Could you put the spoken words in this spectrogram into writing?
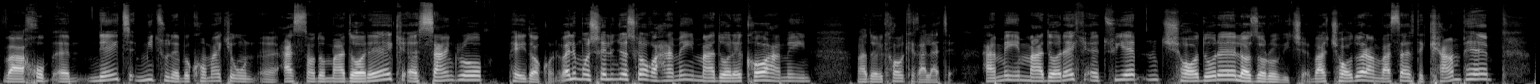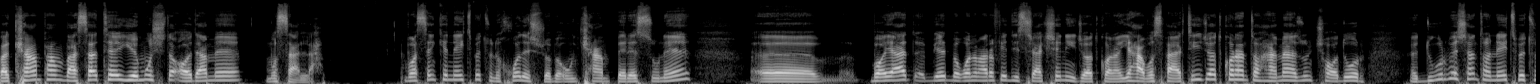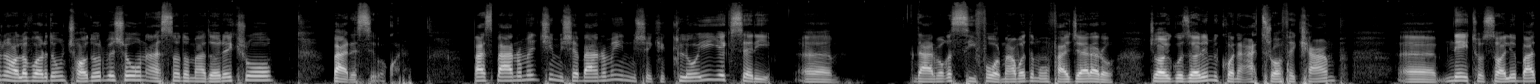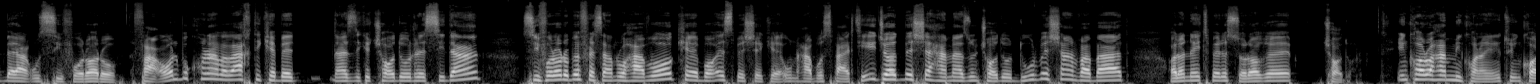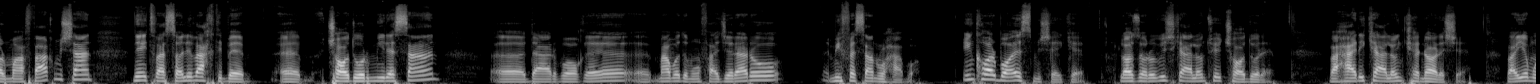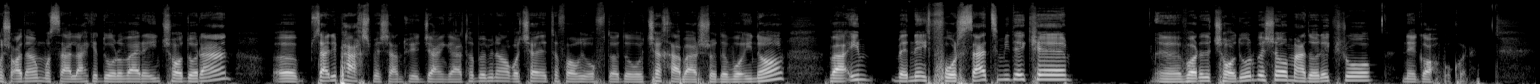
و خب نیت می‌تونه به کمک اون اسناد و مدارک سنگ رو پیدا کنه. ولی مشکل اینجاست که آقا همه این مدارک ها همه این مدارک ها که غلطه. همه این مدارک توی چادر لازاروویچه و چادر هم وسط کمپه و کمپ هم وسط یه مشت آدم مسلح. واسه اینکه نیت بتونه خودش رو به اون کمپ برسونه باید بیاد به قول معروف یه distraction ایجاد کنن یه حواس پرتی ایجاد کنن تا همه از اون چادر دور بشن تا نیت بتونه حالا وارد اون چادر بشه و اون اسناد و مدارک رو بررسی بکنه. پس برنامه چی میشه؟ برنامه این میشه که کلوی یک سری در واقع سیفور مواد منفجره رو جایگذاری می‌کنه اطراف کمپ نیت و سالی باید برن اون سیفورا رو فعال بکنن و وقتی که به نزدیک چادر رسیدن سیفورا رو بفرستن رو هوا که باعث بشه که اون حواس پرتی ایجاد بشه همه از اون چادر دور بشن و بعد حالا نیت بره سراغ چادر. این کار رو هم می‌کنن یعنی تو این کار موفق میشن. نیت و سالی وقتی به چادر می‌رسن در واقع مواد منفجره رو میفرستن رو هوا. این کار باعث میشه که لازاروویچ که الان توی چادره و هری که الان کنارشه و یه مش آدم مسلح که دور این چادرن سری پخش بشن توی جنگل تا ببینن آقا چه اتفاقی افتاده و چه خبر شده و اینا. و این به نیت فرصت میده که وارد چادر بشه و مدارک رو نگاه بکنه.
